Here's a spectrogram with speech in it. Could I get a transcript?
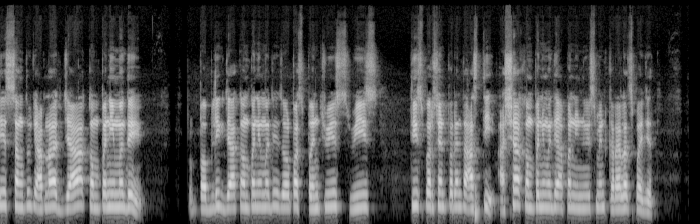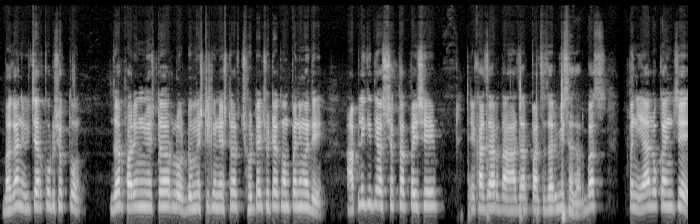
तेच सांगतो की आपणाला ज्या कंपनीमध्ये पब्लिक ज्या कंपनीमध्ये जवळपास पंचवीस वीस तीस पर्सेंटपर्यंत असती अशा कंपनीमध्ये आपण इन्व्हेस्टमेंट करायलाच पाहिजेत. बघा ना विचार करू शकतो. जर फॉरेन इन्व्हेस्टर लो डोमेस्टिक इन्व्हेस्टर छोट्या छोट्या कंपनीमध्ये आपले किती असू शकतात पैसे? एक हजार दहा हजार पाच हजार वीस हजार. बस. पण या लोकांचे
